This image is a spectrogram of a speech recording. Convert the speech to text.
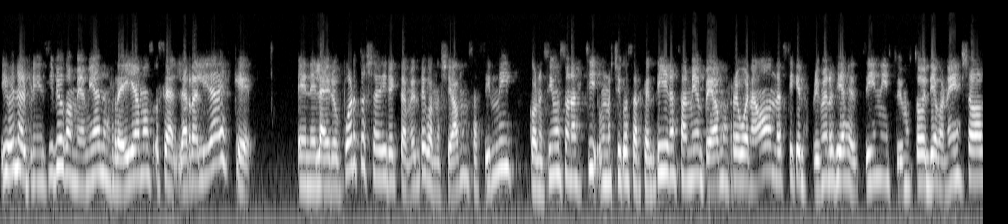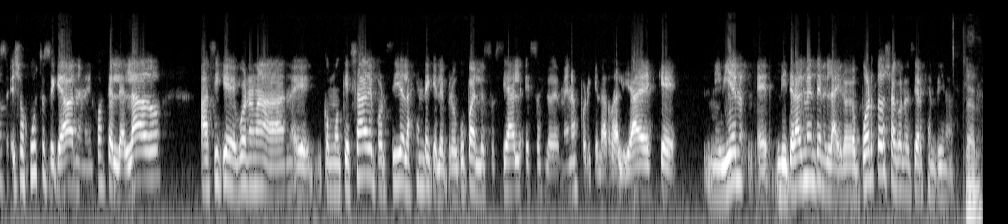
y bueno, al principio con mi amiga nos reíamos, o sea, la realidad es que en el aeropuerto ya directamente cuando llegamos a Sydney conocimos a unos chicos argentinos también, pegamos re buena onda, así que los primeros días en Sydney estuvimos todo el día con ellos, ellos justo se quedaban en el hostel de al lado, así que bueno, nada, eh, como que ya de por sí a la gente que le preocupa lo social, eso es lo de menos, porque la realidad es que ni bien, eh, literalmente en el aeropuerto ya conocí a argentinos. Claro.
